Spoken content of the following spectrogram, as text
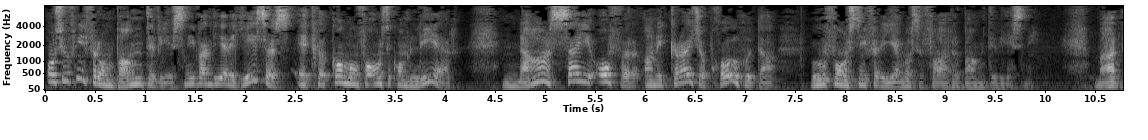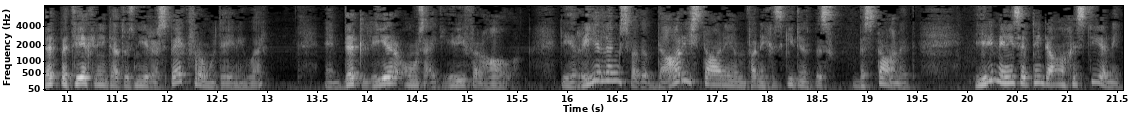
Ons hoef nie vir hom bang te wees nie want die Here Jesus het gekom om vir ons te kom leer. Na sy offer aan die kruis op Golgotha, hoef ons nie vir die hemelse Vader bang te wees nie. Maar dit beteken nie dat ons nie respek vir hom moet hê nie, hoor? En dit leer ons uit hierdie verhaal. Die reëlings wat op daardie stadium van die geskiedenis bestaan het, hierdie mense het nie daaraan gesteer nie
